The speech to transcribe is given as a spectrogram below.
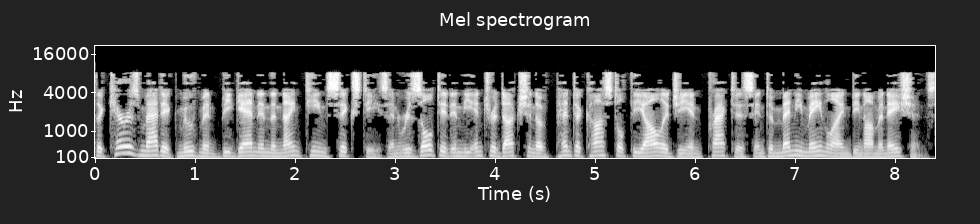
The charismatic movement began in the 1960s and resulted in the introduction of Pentecostal theology and practice into many mainline denominations.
